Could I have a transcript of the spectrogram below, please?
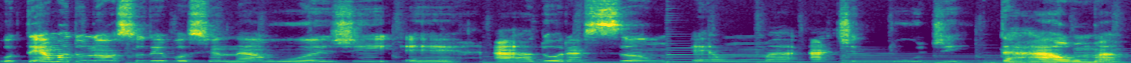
O tema do nosso devocional hoje é a adoração é uma atitude da alma.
